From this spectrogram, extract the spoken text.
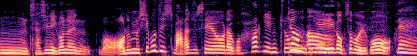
음, 사실 이거는 뭐 얼음을 씹어 드시지 말아주세요라고 하긴 좀, 좀, 어. 예, 예의가 없어 보이고, 네.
